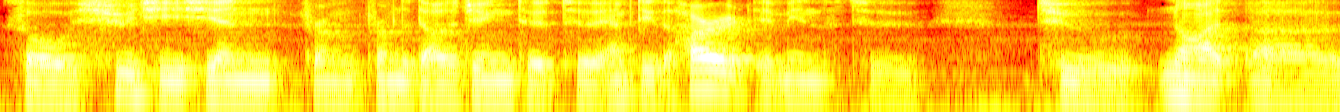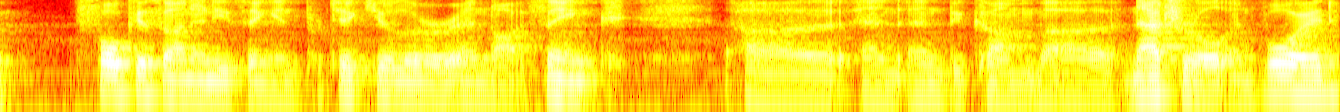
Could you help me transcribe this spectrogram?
so Shu Qi Xian from from the Tao Te Ching to to empty the heart. It means to to not uh, focus on anything in particular and not think, uh, and and become uh, natural and void.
